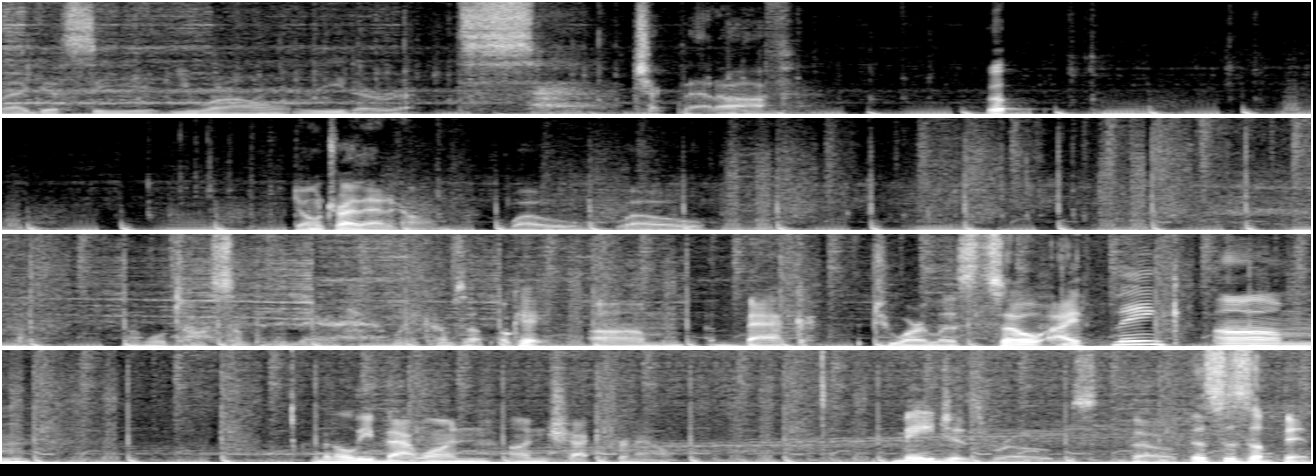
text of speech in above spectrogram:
legacy URL redirects. Check that off. Whoop. Don't try that at home. Whoa, whoa. We'll toss something in there when it comes up. Okay, um, back to our list. So I think um, I'm gonna leave that one unchecked for now. Mage's robes, though. This is a bit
